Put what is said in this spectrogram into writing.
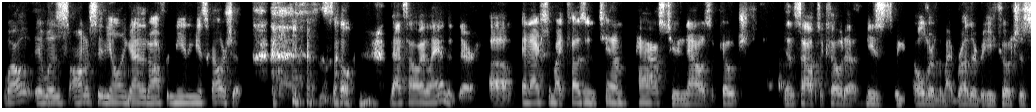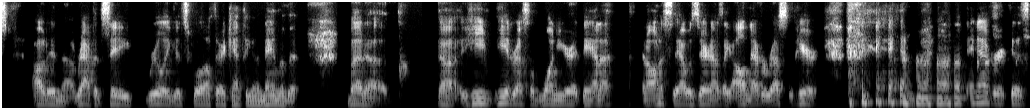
Well, it was honestly the only guy that offered me any scholarship. so that's how I landed there. Uh, and actually, my cousin Tim passed, who now is a coach in South Dakota. He's older than my brother, but he coaches out in uh, Rapid City. Really good school out there. I can't think of the name of it, but uh, uh, he he had wrestled one year at Dana. And honestly, I was there and I was like, I'll never wrestle here. and they never because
